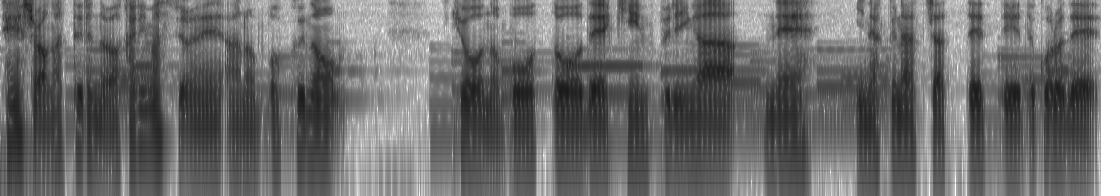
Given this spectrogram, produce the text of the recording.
テンション上がってるの分かりますよね。あの僕の今日の冒頭でキンプリがね、いなくなっちゃってっていうところで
